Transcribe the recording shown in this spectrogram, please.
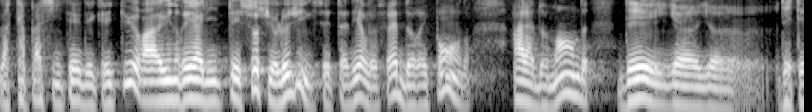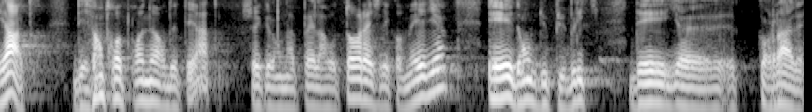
la capacité d'écriture, a une réalité sociologique, c'est-à-dire le fait de répondre à la demande des, des théâtres, des entrepreneurs de théâtre, ceux que l'on appelle autores de comédia, et donc du public des euh, corrales.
